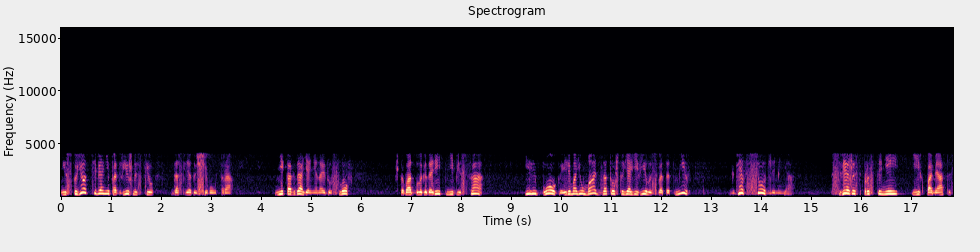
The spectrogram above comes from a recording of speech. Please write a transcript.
не скует тебя неподвижностью до следующего утра. Никогда я не найду слов, чтобы отблагодарить небеса или Бога, или мою мать за то, что я явилась в этот мир, где все для меня. Свежесть простыней и их помятость,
